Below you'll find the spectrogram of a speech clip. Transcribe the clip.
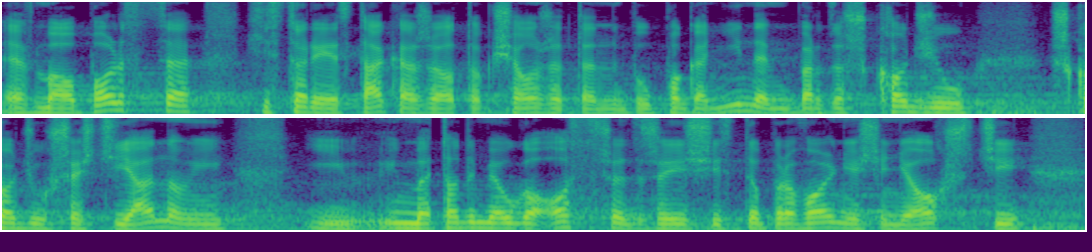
e, w Małopolsce. Historia jest taka, że oto książę ten był poganinem i bardzo szkodził, szkodził chrześcijanom i, i, i metody miał go ostrzec, że jeśli dobrowolnie się nie ochrzci, e,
